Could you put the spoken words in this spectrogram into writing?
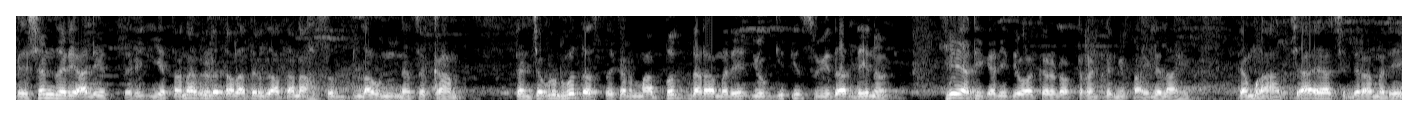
पेशंट जरी आले तरी येताना रडत आला तर जाताना हसत लावण्याचं काम त्यांच्याकडून होत असतं. कारण माफक दरामध्ये योग्य ती सुविधा देणं हे या ठिकाणी दिवाकर डॉक्टरांकडे मी पाहिलेलं आहे. त्यामुळं आजच्या या शिबिरामध्ये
